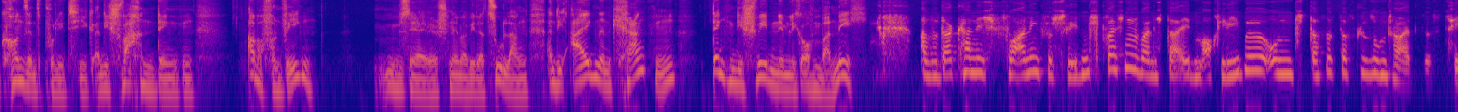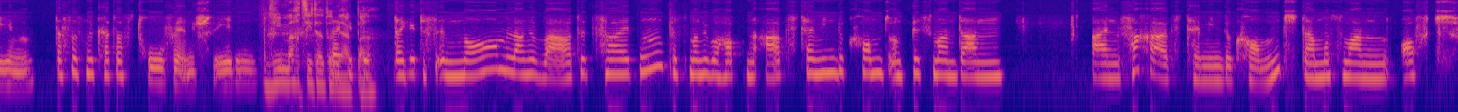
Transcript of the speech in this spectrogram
Konsenspolitik, an die Schwachen denken. Aber von wegen ja schnell mal wieder zu lang. An die eigenen Kranken denken die Schweden nämlich offenbar nicht. Also da kann ich vor allen Dingen für Schweden sprechen, weil ich da eben auch lebe und das ist das Gesundheitssystem. Das ist eine Katastrophe in Schweden. Wie macht sich das bemerkbar? Da gibt, es, da gibt es enorm lange Wartezeiten, bis man überhaupt einen Arzttermin bekommt und bis man dann einen Facharzttermin bekommt. Da muss man oft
